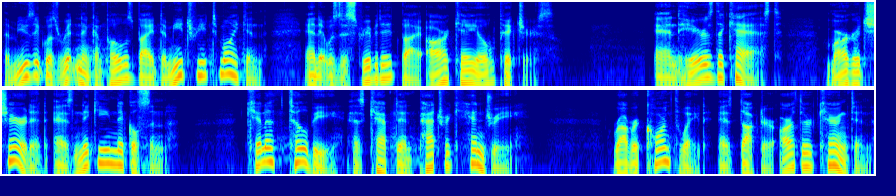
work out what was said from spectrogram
The music was written and composed by Dmitry Tiomkin, and it was distributed by RKO Pictures. And here's the cast Margaret Sheridan as Nikki Nicholson, Kenneth Tobey as Captain Patrick Hendry, Robert Cornthwaite as Dr. Arthur Carrington,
